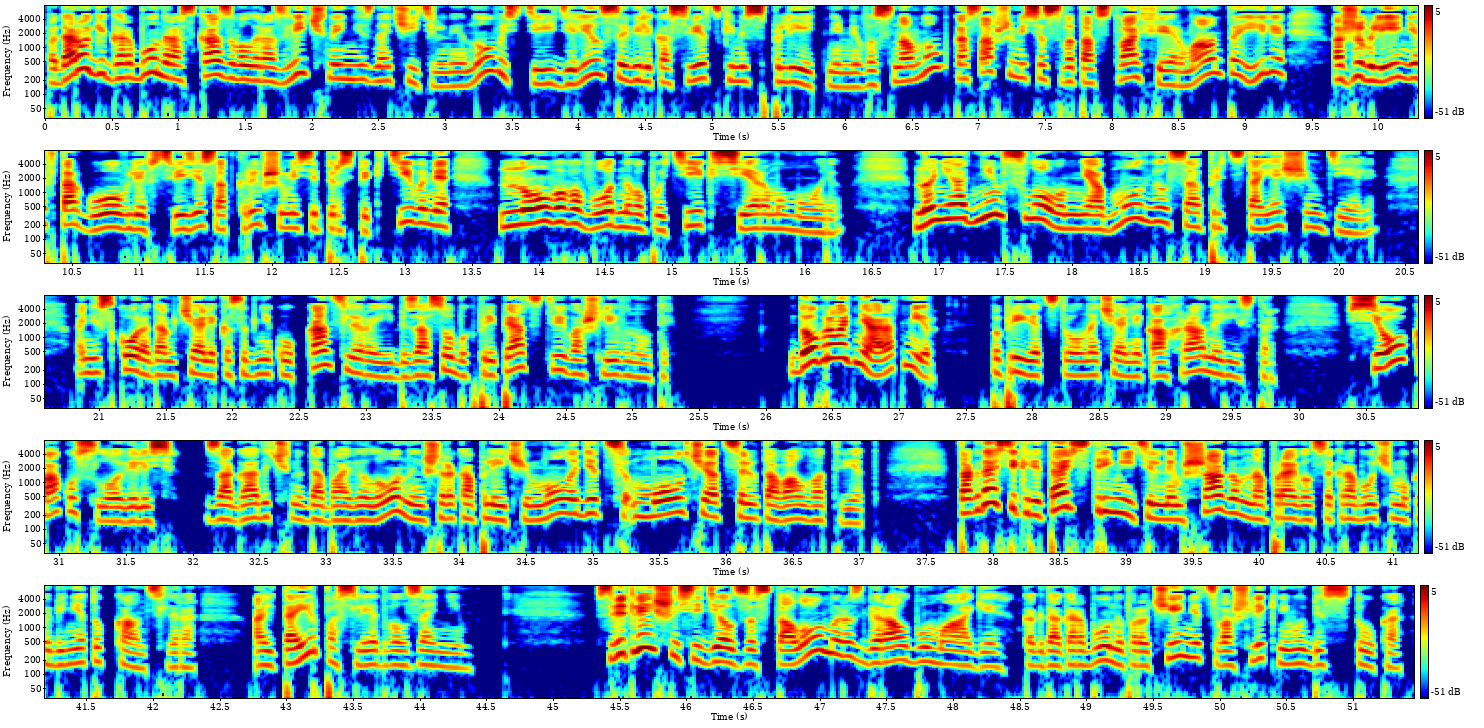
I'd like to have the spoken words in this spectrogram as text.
По дороге Горбун рассказывал различные незначительные новости и делился великосветскими сплетнями, в основном касавшимися сватовства Фейерманта или оживления в торговле в связи с открывшимися перспективами нового водного пути к Серому морю. Но ни одним словом не обмолвился о предстоящем деле. Они скоро домчали к особняку канцлера и без особых препятствий вошли внутрь. «Доброго дня, Ратмир!» — поприветствовал начальника охраны Ристер. «Все, как условились», — загадочно добавил он, и широкоплечий молодец молча отсалютовал в ответ. Тогда секретарь стремительным шагом направился к рабочему кабинету канцлера. Альтаир последовал за ним. Светлейший сидел за столом и разбирал бумаги, когда горбун и порученец вошли к нему без стука.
